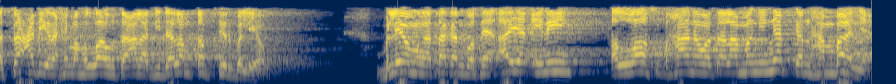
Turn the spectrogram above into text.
sa'di rahimahullahu taala di dalam tafsir beliau Beliau mengatakan bahwasanya ayat ini Allah Subhanahu wa taala mengingatkan hambanya.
